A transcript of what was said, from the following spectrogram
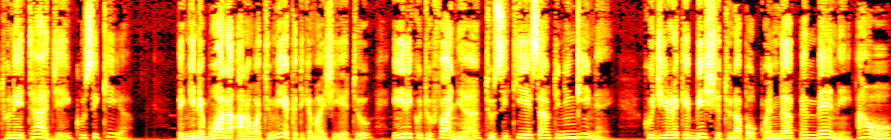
tunahitaji kusikia. Pengine Bwana anawatumia katika maisha yetu ili kutufanya tusikie sauti nyingine, kujirekebisha tunapokwenda pembeni, au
